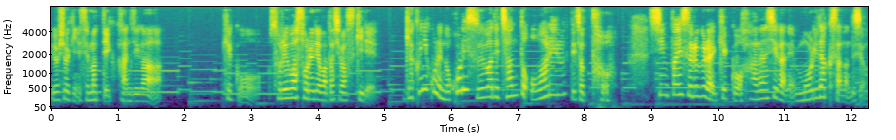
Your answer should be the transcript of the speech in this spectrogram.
幼少期に迫っていく感じが、結構、それはそれで私は好きで、逆にこれ残り数話でちゃんと終われるってちょっと心配するぐらい結構話がね、盛りだくさんなんですよ。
